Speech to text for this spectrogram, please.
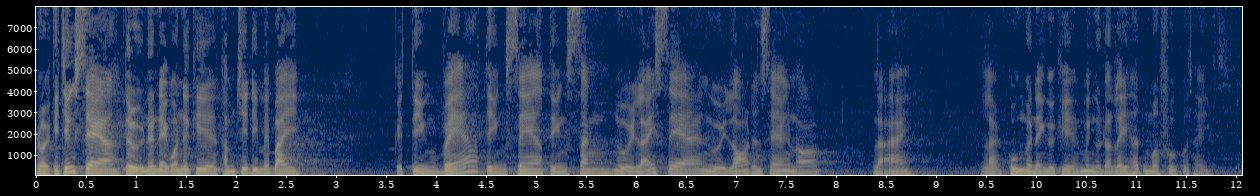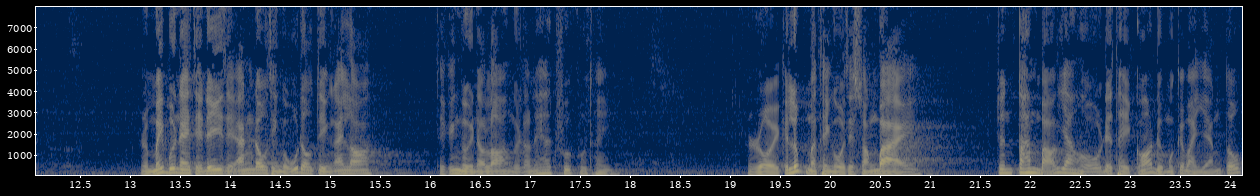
Rồi cái chuyến xe từ nơi này qua nơi kia, thậm chí đi máy bay. Cái tiền vé, tiền xe, tiền xăng, người lái xe, người lo trên xe, nọ, là ai? Là của người này người kia. Mấy người đó lấy hết mớ phước của thầy. Rồi mấy bữa nay thầy đi, thầy ăn đâu thì ngủ đâu, tiền ai lo? Thì cái người nào lo, người đó lấy hết phước của thầy rồi cái lúc mà thầy ngồi thầy soạn bài, trên tam bảo gia hộ để thầy có được một cái bài giảng tốt,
